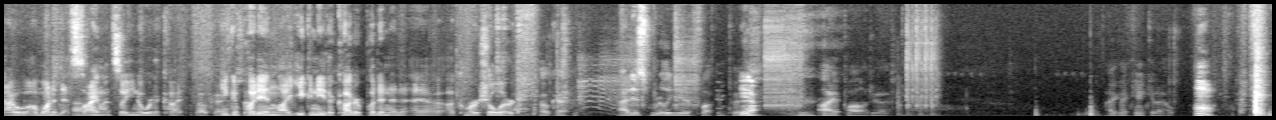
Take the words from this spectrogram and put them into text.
I, I wanted that silence so you know where to cut. Okay, You can so- put in like you can either cut or put in a, a, a commercial or Okay. I just really need a fucking piss. Yeah. I apologize. I, I can't get out. Mm.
